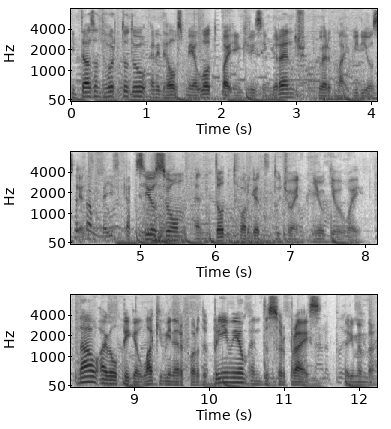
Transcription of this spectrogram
It doesn't hurt to do and it helps me a lot by increasing range where my videos get. See you soon and don't forget to join new giveaway. Now I will pick a lucky winner for the premium and the surprise. Remember,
